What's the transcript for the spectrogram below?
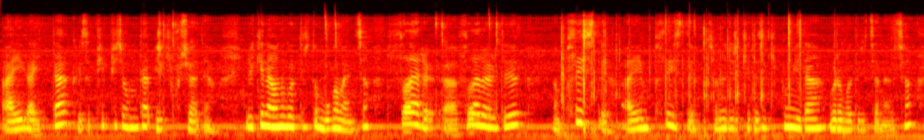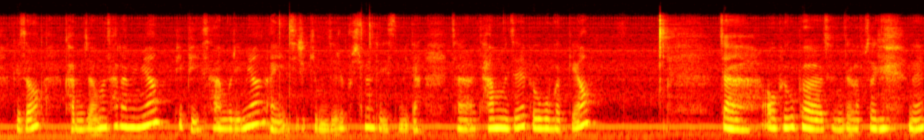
i가 있다. 그래서 pp 정답 이렇게 부셔야 돼요. 이렇게 나오는 것들이 또 뭐가 많죠? flattered, uh, flattered, uh, pleased, I am pleased. 저는 이렇게 돼서 기쁩니다. 뭐 이런 것들 있잖아요, 그렇죠? 그래서 감정은 사람이면 pp, 사물이면 ing 이렇게 문제를 푸시면 되겠습니다. 자, 다음 문제 105번 갈게요. 자, 어, 배고파지는데 갑자기, 네.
